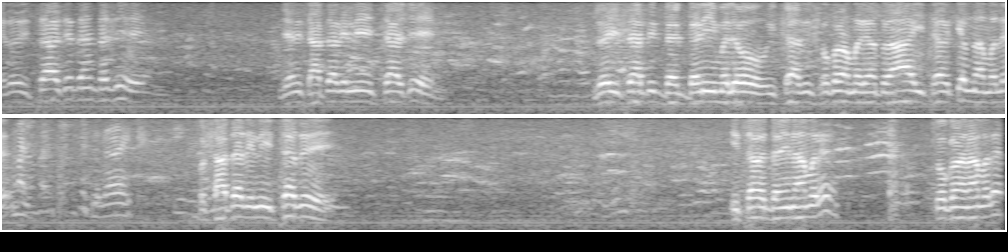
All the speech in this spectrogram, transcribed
એ તો ઈચ્છા હશે તેમ થશે. જેની સાચા દિલની ઈચ્છા છે જો ઈચ્છા થી ધણી મળ્યો ઈચ્છા થી છોકરા મળ્યા તો આ ઈચ્છા કેમ ના મળે? પણ સાચા દિલની ઈચ્છા છે. ઈચ્છા ધણી ના મળે? છોકરા ના મળે?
